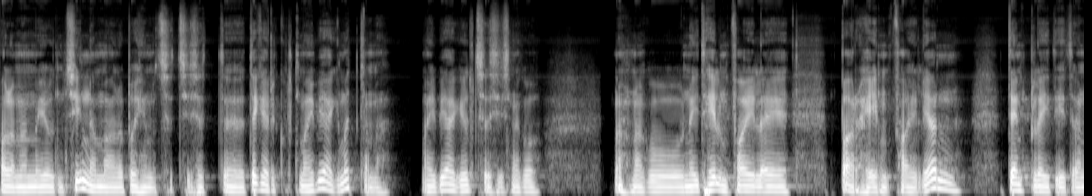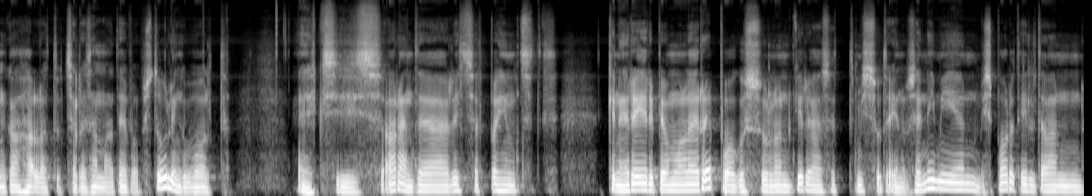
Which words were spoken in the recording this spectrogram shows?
oleme me jõudnud sinnamaale põhimõtteliselt siis, et äh, tegelikult ma ei peagi mõtlema, ma ei peagi üldse siis nagu noh, nagu neid Helm faile, paar Helm faili on, template'id on ka hallatud sellesama DevOps tooling'u poolt. ehk siis arendaja lihtsalt põhimõtteliselt genereerib omale repo, kus sul on kirjas, et mis su teenuse nimi on, mis pordil ta on.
